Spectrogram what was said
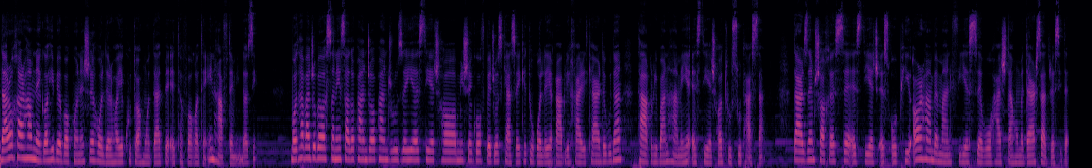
در آخر هم نگاهی به واکنش هولدرهای کوتاه مدت به اتفاقات این هفته میندازیم. با توجه به آستانه 155 روزه STH ها میشه گفت به جز کسایی که تو قله قبلی خرید کرده بودن تقریبا همه STH ها تو سود هستن. در ضمن شاخص STH SOPR هم به منفی 3.8 درصد رسیده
